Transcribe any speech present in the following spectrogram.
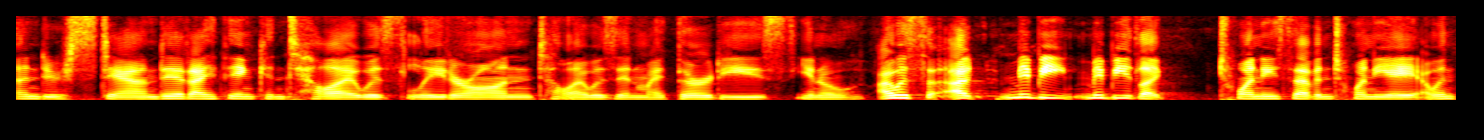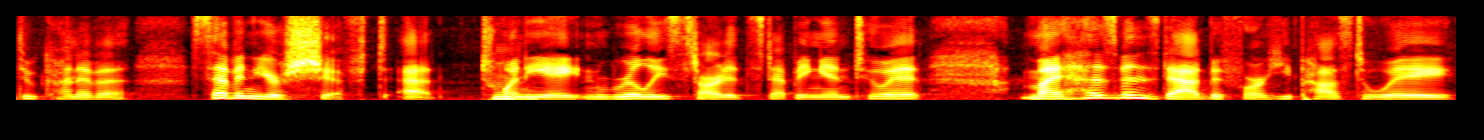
understand it. I think until I was later on, until I was in my 30s. You know, I was uh, maybe maybe like 27, 28. I went through kind of a seven year shift at 28 and really started stepping into it. My husband's dad, before he passed away,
